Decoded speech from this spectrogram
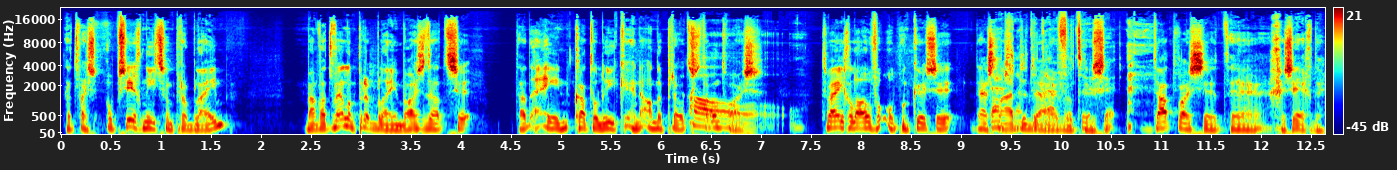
Dat was op zich niet zo'n probleem. Maar wat wel een probleem was, dat ze dat een katholiek en de ander protestant was. Oh. Twee geloven op een kussen, daar, slaapt de, duivel tussen. tussen. Dat was het eh, gezegde.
